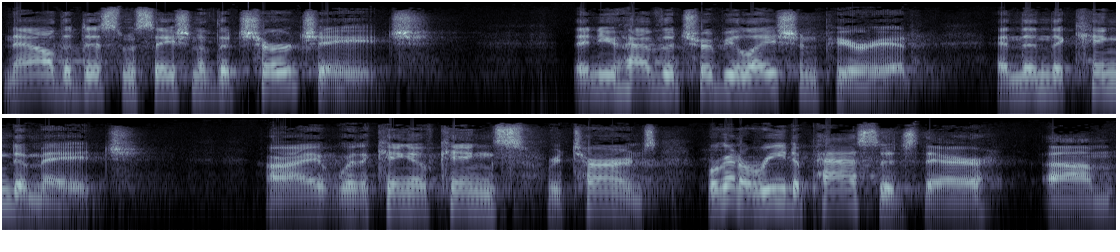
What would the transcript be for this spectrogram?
Now, the dispensation of the church age. Then you have the tribulation period, and then the kingdom age, all right, where the King of Kings returns. We're going to read a passage there, um,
